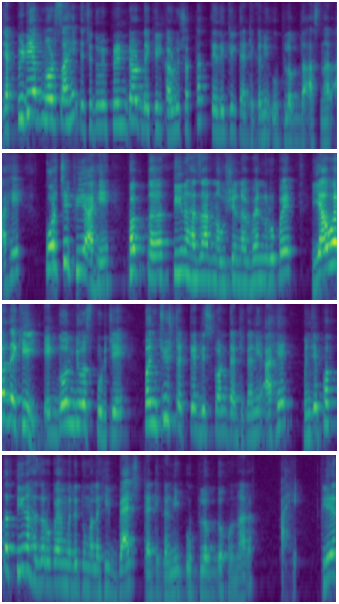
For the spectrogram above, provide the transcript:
ज्या पीडीएफ नोट्स आहे त्याची तुम्ही प्रिंटआउट देखील काढू शकता ते देखील त्या ठिकाणी उपलब्ध असणार आहे. कोर्सची फी आहे फक्त तीन हजार नऊशे नव्याण्णव रुपये. यावर देखील एक दोन दिवस पुढचे पंचवीस टक्के डिस्काउंट त्या ठिकाणी आहे. म्हणजे फक्त तीन हजार रुपयामध्ये तुम्हाला ही बॅच त्या ठिकाणी उपलब्ध होणार आहे. क्लिअर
